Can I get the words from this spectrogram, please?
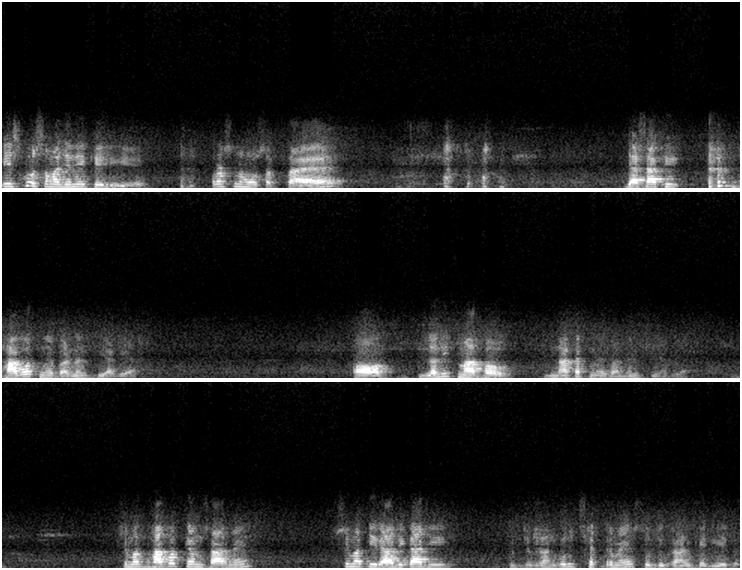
इसको समझने के लिए प्रश्न हो सकता है, जैसा कि भागवत में वर्णन किया गया है। और ललित माधव नाटक में वर्णन किया गया है। श्रीमद भागवत के अनुसार में श्रीमती राधिका जी कुरुक्षेत्र में सूर्य ग्रहण के लिए गई।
